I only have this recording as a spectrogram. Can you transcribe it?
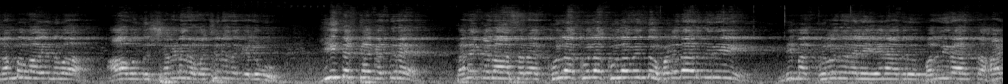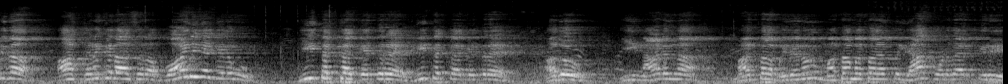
ನಮ್ಮವ ಎನ್ನುವ ಆ ಒಂದು ಶರಣರ ವಚನದ ಗೆಲುವು. ಗೀತಕ್ಕ ಗೆದ್ರೆ ಕನಕದಾಸರ ಕುಲ ಕುಲ, ಕುಲವೆಂದು ಹೊಡೆದಾಡ್ತೀರಿ. ನಿಮ್ಮ ಕುಲದ ಮೇಲೆ ಏನಾದರೂ ಬಲ್ಲಿರ ಅಂತ ಹಾಡಿದ ಆ ಕನಕದಾಸರ ವಾಣಿಯ ಗೆಲುವು. ಗೀತಕ್ಕ ಗೆದ್ರೆ ಗೀತಕ್ಕ ಗೆದ್ದರೆ ಅದು ಈ ನಾಡನ್ನ ಮತ, ಇದೇನೋ ಮತ ಮತ ಅಂತ ಯಾಕೆ ಹೊಡೆದಾಡ್ತೀರಿ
